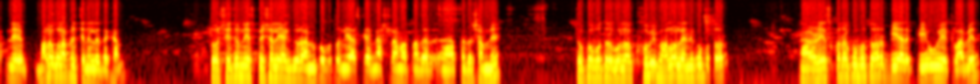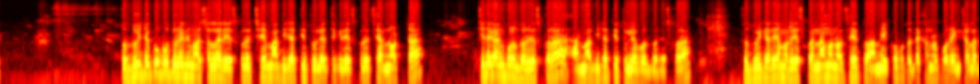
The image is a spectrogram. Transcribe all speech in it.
আপনি ভালোগুলো আপনি চ্যানেলে দেখান। তো সেই জন্য স্পেশালি এক জোড়া আমি কবুতর নিয়ে আজকে আমি আসলাম আপনাদের আপনাদের সামনে। তো কবুতরগুলো খুবই ভালো লাইনের কবুতর। আর রেস করা কবুতর বিআরপি উয়ে ক্লাবের তো দুইটা কবুতরের মার্শাল্লাহ রেস করেছে। মাদিটা তেঁতুলিয়া থেকে রেস করেছে আর নটটা। চিটাগাং পর্যন্ত রেস করা আর মাদিটা তেঁতুলিয়া পর্যন্ত রেস করা। তো দুইটারই আমার রেস পয়েন্ট নামানো আছে, তো আমি কবুতর দেখানোর পরে ইনশাল্লাহ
